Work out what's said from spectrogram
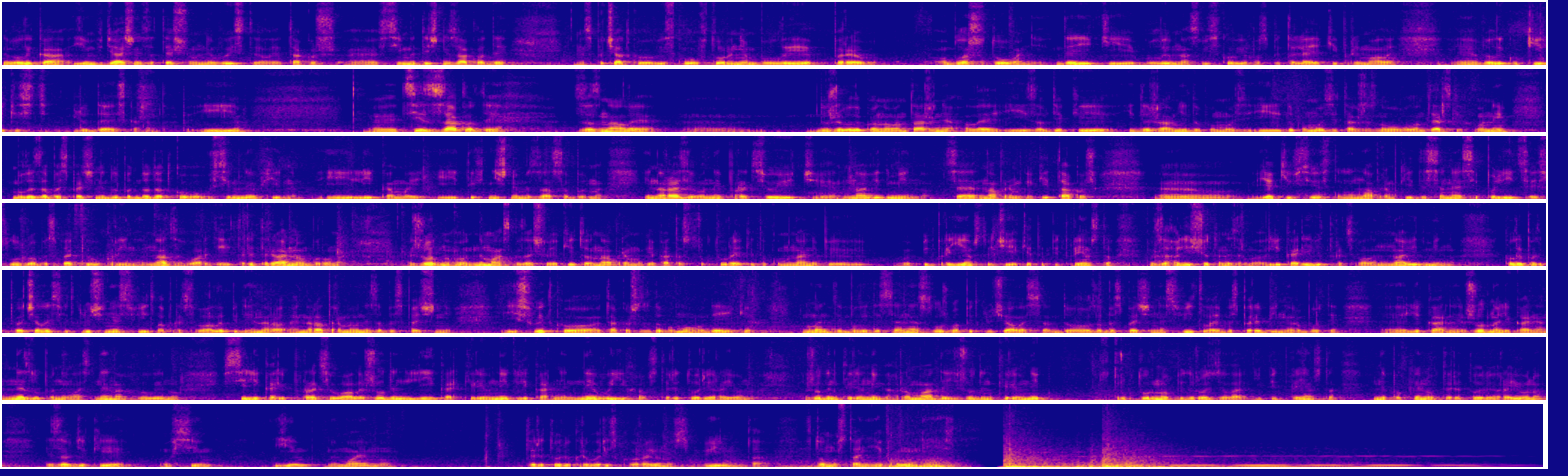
Велика їм вдячність за те, що вони вистояли. Також е, всі медичні заклади з початку військового вторгнення були переоблаштовані. Деякі були в нас військові госпіталя, які приймали е, велику кількість людей, скажімо так. І е, ці заклади зазнали дуже великого навантаження, але і завдяки і державній допомозі, і допомозі також знову волонтерських, вони були забезпечені дод- додатково усім необхідним і ліками, і технічними засобами. І наразі вони працюють е, на відмінно. Це напрямок, який також. е, Як і всі остальні напрямки, і ДСНС, і поліція, і Служба безпеки України, Нацгвардія, і територіальна оборона. Жодного нема сказати, що який-то напрямок, яка-то структура, яке-то комунальне пі- підприємство чи яке-то підприємство взагалі щось не зробило. Лікарі відпрацювали на відмінно. Коли почались відключення світла, працювали під генера- генераторами, вони забезпечені і швидко, також за допомогою деяких моментів були ДСНС, служба підключалася до забезпечення світла і безперебійної роботи е, лікарні. Жодна лікарня не зупинилась ні на хвилину. Всі лікарі працювали. Жоден лікар, керівник лікарні не виїхав з території району. Жоден керівник громади жоден керівник структурного підрозділу і підприємства не покинув територію району. І завдяки усім їм ми маємо територію Криворізького району вільну та в тому стані, якому вони є.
